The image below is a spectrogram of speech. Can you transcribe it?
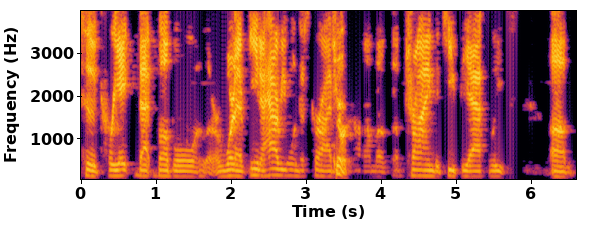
to create that bubble or whatever, you know, however you want to describe sure. it, um, of, of, trying to keep the athletes, um,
